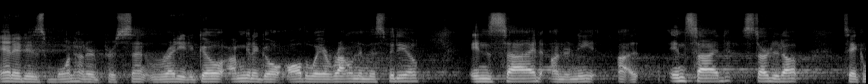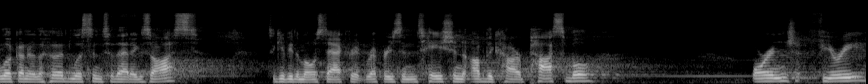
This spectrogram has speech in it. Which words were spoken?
and it is 100% ready to go. I'm gonna go all the way around in this video. Inside, underneath, uh, inside, start it up, take a look under the hood, listen to that exhaust to give you the most accurate representation of the car possible. Orange Fury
